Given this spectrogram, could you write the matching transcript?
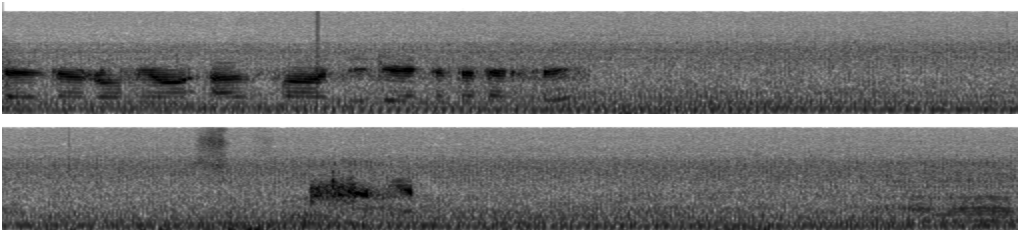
Delta Romeo Alpha, did you enter the taxi? Alam.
